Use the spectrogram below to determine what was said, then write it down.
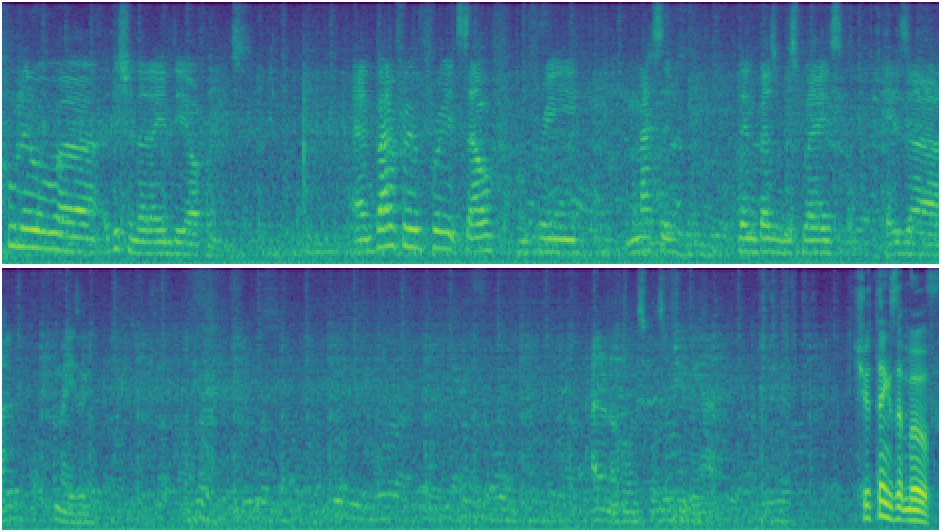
cool little uh, addition that AMD are offering us. And Battlefield 3 itself, on three massive thin bezel displays, is uh, amazing. I don't know who I'm supposed to be shooting at. Shoot things that move.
